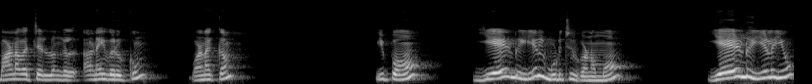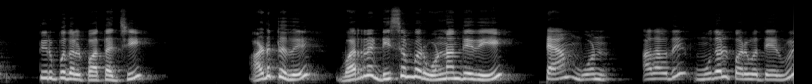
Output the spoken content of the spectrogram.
மாணவ செல்வங்கள் அனைவருக்கும் வணக்கம். இப்போ ஏழு இயல் முடிச்சிருக்கணுமோ ஏழு இயலையும் திருப்புதல் பார்த்தாச்சு. அடுத்தது வர்ற டிசம்பர் ஒன்றாந்தேதி டேம் ஒன் அதாவது முதல் பருவ தேர்வு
